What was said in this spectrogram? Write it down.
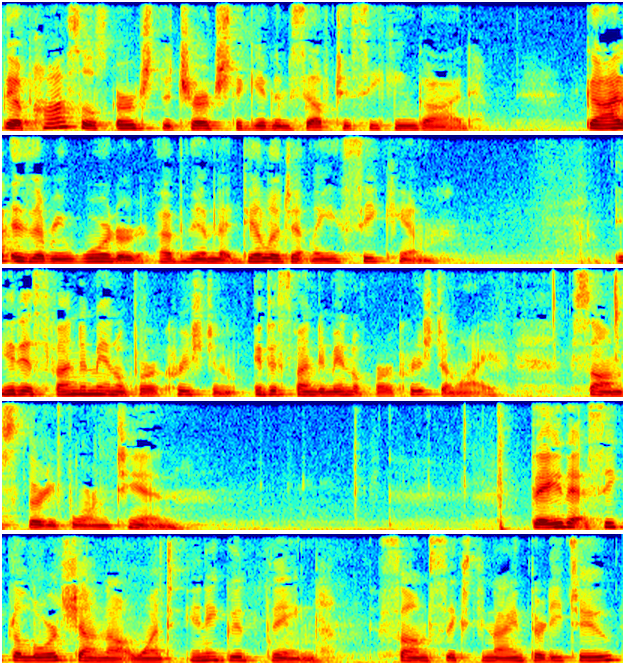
The apostles urged the church to give themselves to seeking God. God is a rewarder of them that diligently seek him. It is fundamental for a Christian it is fundamental for a Christian life. Psalms 34 and 10. They that seek the Lord shall not want any good thing. Psalm 69 32.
